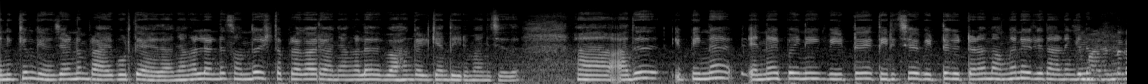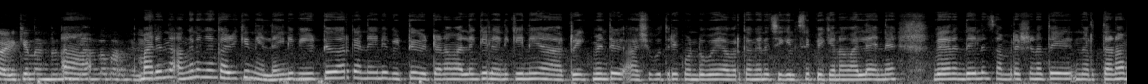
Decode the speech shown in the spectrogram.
എനിക്കും ഗിനിചേട്ടനും പ്രായപൂർത്തിയായതാണ് ഞങ്ങൾ രണ്ടും സ്വന്തം ഇഷ്ടപ്രകാരമാണ് ഞങ്ങൾ വിവാഹം കഴിക്കാൻ തീരുമാനിച്ചത്. അത് പിന്നെ എന്നെ ഇപ്പൊ ഇനി വീട്ടിൽ തിരിച്ച് വിട്ട് കിട്ടണം അങ്ങനെ ഒരു ഇതാണെങ്കിലും മരുന്ന് അങ്ങനെ ഞാൻ കഴിക്കുന്നില്ല. ഇനി വീട്ടുകാർക്ക് എന്നെ ഇനി വിട്ട് കിട്ടണം അല്ലെങ്കിൽ എനിക്കിനി ട്രീറ്റ്മെന്റ് ആശുപത്രി കൊണ്ടുപോയി അവർക്ക് അങ്ങനെ ചികിത്സിപ്പിക്കണം അല്ല എന്നെ വേറെ എന്തെങ്കിലും സംരക്ഷണത്തിൽ നിർത്തണം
